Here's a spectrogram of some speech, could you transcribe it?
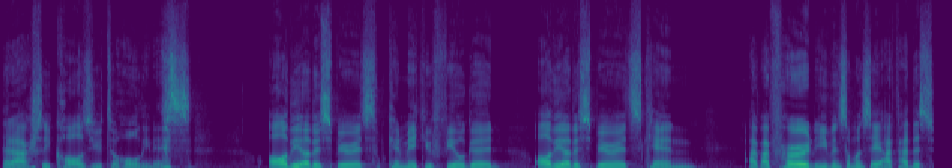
that actually calls you to holiness. All the other spirits can make you feel good. All the other spirits can I've I've heard even someone say I've had this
